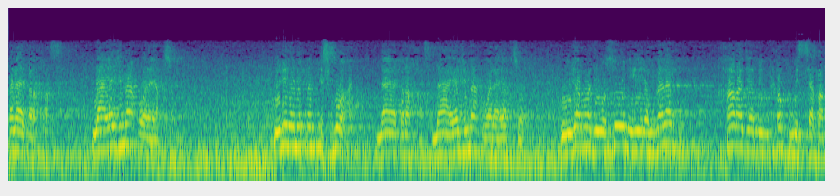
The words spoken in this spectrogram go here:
فلا يترخص لا يجمع ولا يقصر. يريد أن يقيم أسبوعا. لا يترخص لا يجمع ولا يقصر. بمجرد وصوله إلى البلد خرج من حكم السفر.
